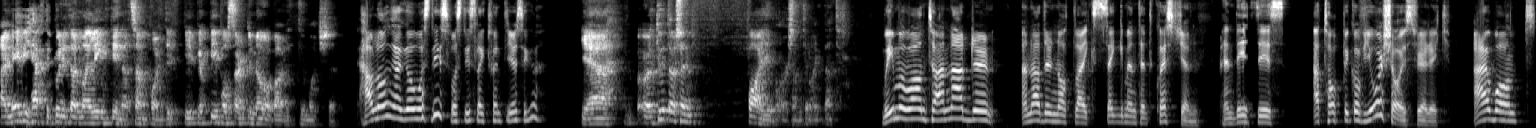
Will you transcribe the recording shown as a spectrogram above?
I maybe have to put it on my LinkedIn at some point if people start to know about it too much. So. How long ago was this? Was this like 20 years ago? Yeah, or 2005 or something like that. We move on to another another not like segmented question. And this is a topic of your choice, Fredrik. I want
